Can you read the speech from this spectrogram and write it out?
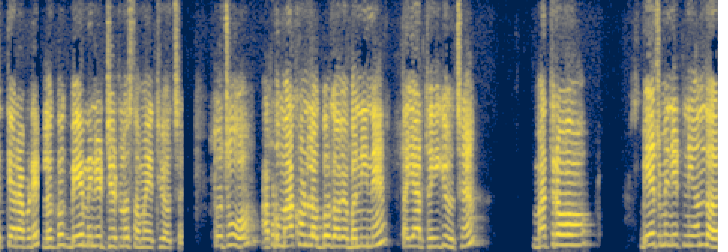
અત્યારે આપણે લગભગ બે મિનિટ જેટલો સમય થયો છે. તો જુઓ, આપણું માખણ લગભગ હવે બનીને તૈયાર થઈ ગયું છે. માત્ર બે જ મિનિટની અંદર,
